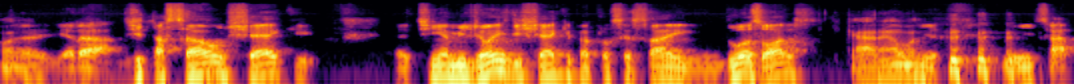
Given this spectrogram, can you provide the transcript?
né, e era digitação, cheque, é, tinha milhões de cheques para processar em duas horas. Caramba! E, e, sabe,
